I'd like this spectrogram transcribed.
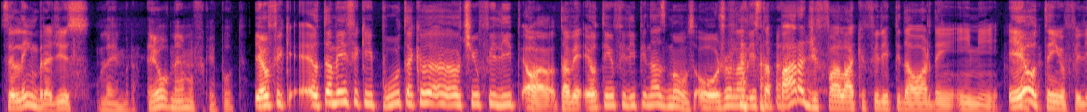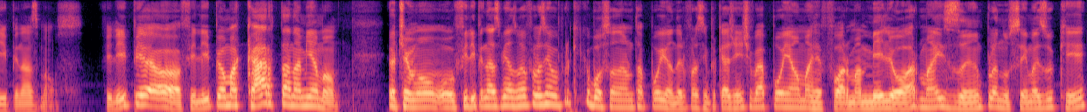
Você lembra disso? Lembra. Eu mesmo fiquei puto. Eu, fiquei, eu também fiquei puto, é que eu, eu tinha o Felipe. Ó, tá vendo? Eu tenho o Felipe nas mãos. Ô, jornalista, para de falar que o Felipe dá ordem em mim. Eu tenho o Felipe nas mãos. Felipe, ó, Felipe é uma carta na minha mão. Eu tinha um, o Felipe nas minhas mãos e falou assim: por que, que o Bolsonaro não tá apoiando? Ele falou assim: porque a gente vai apoiar uma reforma melhor, mais ampla, não sei mais o que,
